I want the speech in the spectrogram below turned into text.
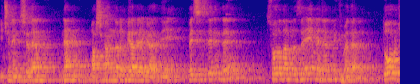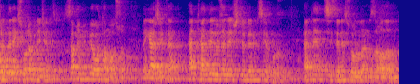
için endişelenen başkanların bir araya geldiği ve sizlerin de sorularınızı eğmeden, bükmeden doğruca direkt sorabileceğiniz samimi bir ortam olsun ve gerçekten hem kendi özel eleştirilerimizi yapalım hem de sizlerin sorularınızı alalım.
